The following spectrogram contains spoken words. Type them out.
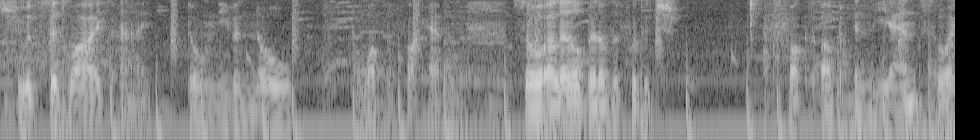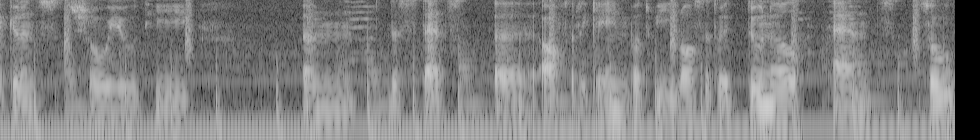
shoots it wide and I don't even know what the fuck happened. So a little bit of the footage fucked up in the end, so I couldn't show you the um, the stats uh, after the game, but we lost it with 2-0 and so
